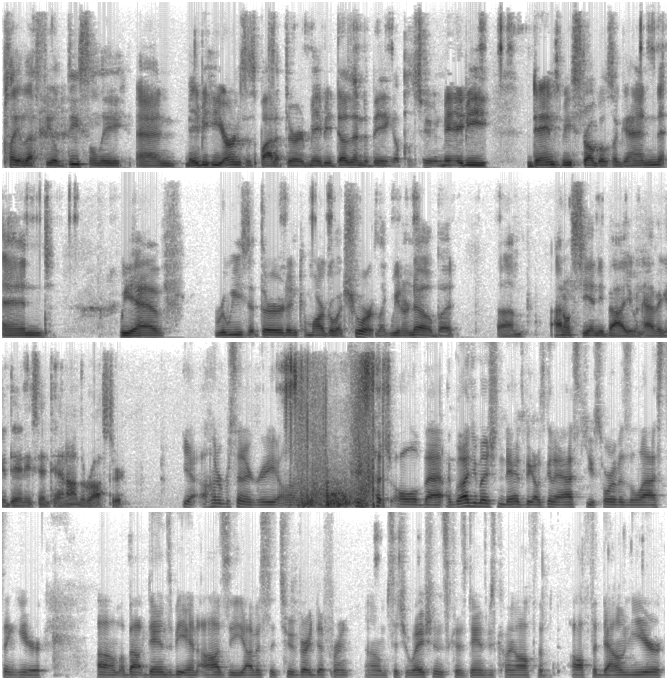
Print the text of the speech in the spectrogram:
play left field decently and maybe he earns a spot at third. Maybe it does end up being a platoon. Maybe Dansby struggles again and we have Ruiz at third and Camargo at short. Like we don't know, but um, I don't see any value in having a Danny Santana on the roster. Yeah, 100% agree on pretty much all of that. I'm glad you mentioned Dansby. I was going to ask you sort of as the last thing here um, about Dansby and Ozzie. Obviously, two very different um, situations because Dansby's coming off the off the down year.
